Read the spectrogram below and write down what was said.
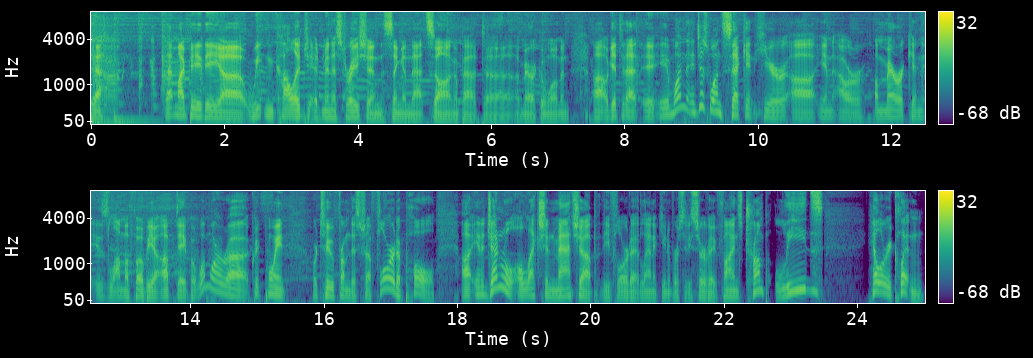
Yeah. That might be the uh, Wheaton College administration singing that song about uh, American Woman. Uh, I'll get to that in one in just one second here uh, in our American Islamophobia update. But one more uh, quick point or two from this uh, Florida poll. In a general election matchup, the Florida Atlantic University survey finds Trump leads Hillary Clinton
